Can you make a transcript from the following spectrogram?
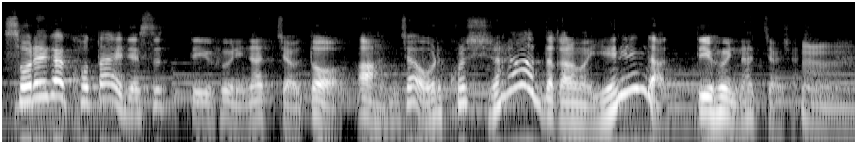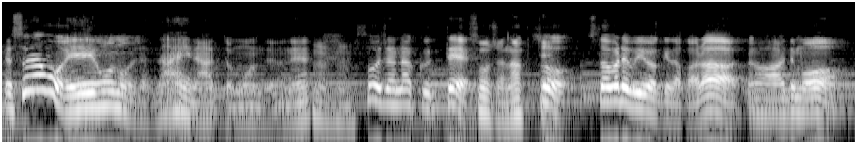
それが答えですっていうふうになっちゃうとあじゃあ俺これ知らなかったからまあ言えねえんだっていうふうになっちゃうじゃん、うん。でそれはもう英語のじゃないなと思うんだよね、うんうん。そうじゃなくてそうじゃなくて。そう伝わればいいわけだからあーでも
